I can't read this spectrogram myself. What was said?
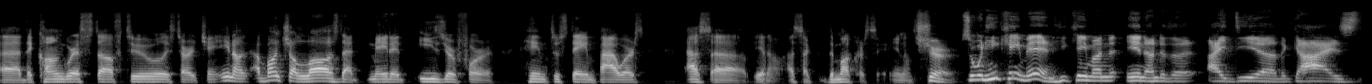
uh, the Congress stuff too. They started changing, you know, a bunch of laws that made it easier for him to stay in powers as a, you know, as a democracy, you know. Sure. So when he came in, he came on, in under the idea, the guise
